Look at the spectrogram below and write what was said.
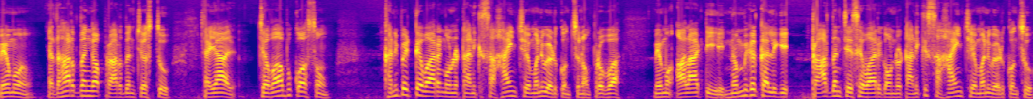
మేము యథార్థంగా ప్రార్థన చేస్తూ అయ్యా జవాబు కోసం కనిపెట్టే వారంగా ఉండటానికి సహాయం చేయమని వేడుకొంచున్నాం ప్రభా. మేము అలాంటి నమ్మిక కలిగి ప్రార్థన చేసేవారిగా ఉండటానికి సహాయం చేయమని వేడుకొంచు.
